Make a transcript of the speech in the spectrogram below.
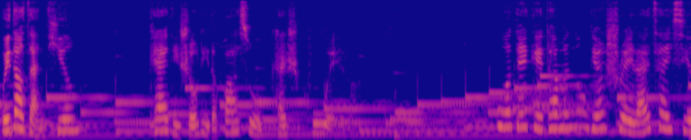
回到展厅 k a t i e 手里的花束开始枯萎了。我得给他们弄点水来才行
